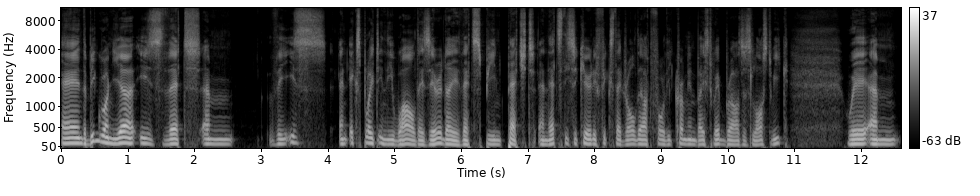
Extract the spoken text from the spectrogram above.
And the big one here is that um, there is an exploit in the wild, a zero day that's been patched, and that's the security fix that rolled out for the Chromium based web browsers last week, where um,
